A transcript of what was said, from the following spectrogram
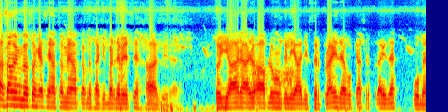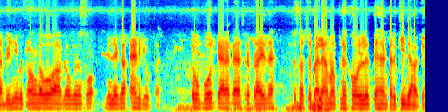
असलम दोस्तों, कैसे हैं सब? मैं आपका अपना साकिब बर्दवे से हाजिर है। तो यार, आज आप लोगों के लिए आज एक सरप्राइज़ है। वो क्या सरप्राइज़ है? वो मैं अभी नहीं बताऊँगा। वो आप लोगों को मिलेगा एंड के ऊपर। तो बहुत प्यारा प्यारा सरप्राइज़ है। तो सबसे पहले हम अपने खोल लेते हैं टर्की जाके।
